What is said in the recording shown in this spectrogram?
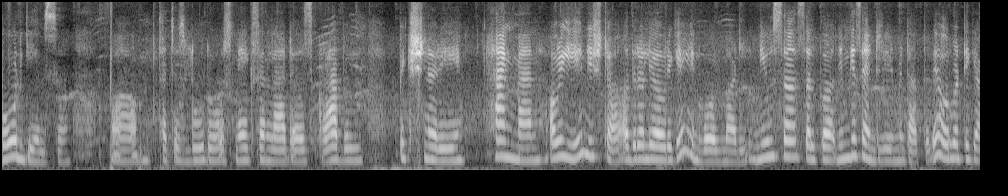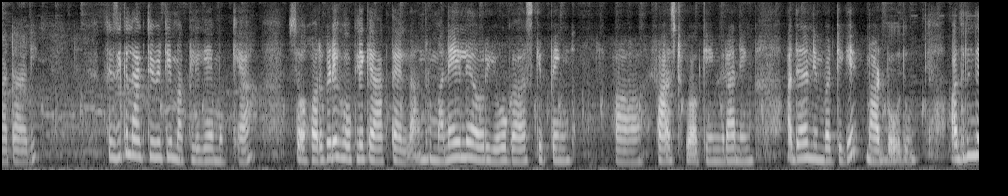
board games such as ludo snakes and ladders scrabble pictionary hangman ಅವ್ರಿಗೆ ಏನು ಇಷ್ಟ, ಅದರಲ್ಲಿ ಅವರಿಗೆ ಇನ್ವಾಲ್ವ್ ಮಾಡಿ. ನೀವು ಸಹ ಸ್ವಲ್ಪ, ನಿಮಗೆ ಸಹ ಎಂಟರ್ಟೈನ್ಮೆಂಟ್ ಆಗ್ತದೆ, ಅವ್ರ ಒಟ್ಟಿಗೆ ಆಟ ಆಡಿ. ಫಿಸಿಕಲ್ ಆ್ಯಕ್ಟಿವಿಟಿ ಮಕ್ಕಳಿಗೆ ಮುಖ್ಯ. ಸೊ ಹೊರಗಡೆ ಹೋಗಲಿಕ್ಕೆ ಆಗ್ತಾ ಇಲ್ಲ. ಅಂದ್ರೆ ಮನೆಯಲ್ಲೇ ಅವರು yoga skipping fast walking running ಅದೆಲ್ಲ ನಿಮ್ಮ ಒಟ್ಟಿಗೆ ಮಾಡ್ಬೋದು. ಅದರಿಂದ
